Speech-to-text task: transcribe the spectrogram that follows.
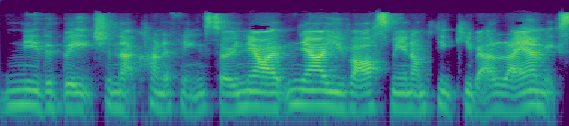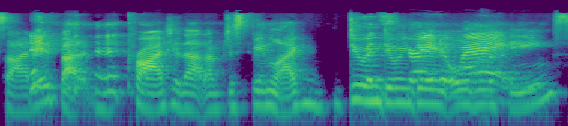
near the beach and that kind of thing. So now, I, now you've asked me and I'm thinking about it. I am excited, but prior to that, I've just been like doing, doing, doing away, all the things.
